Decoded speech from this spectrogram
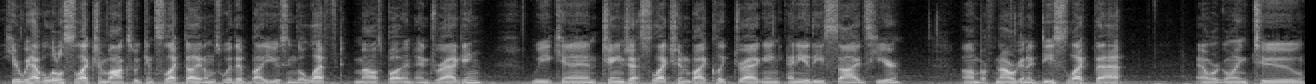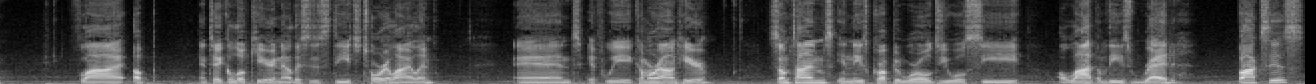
here we have a little selection box. We can select items with it by using the left mouse button and dragging. We can change that selection by click dragging any of these sides here. Um, but for now we're going to deselect that and we're going to fly up and take a look here. Now this is the tutorial island. And if we come around here, sometimes in these corrupted worlds you will see a lot of these red boxes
